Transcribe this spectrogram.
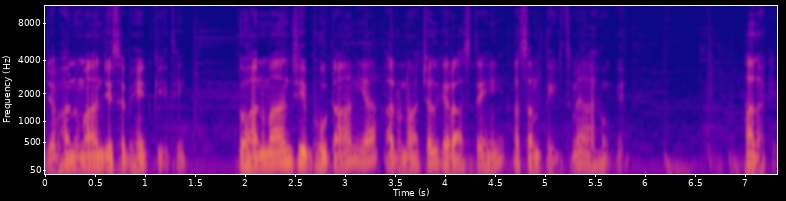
जब हनुमान जी से भेंट की थी तो हनुमान जी भूटान या अरुणाचल के रास्ते ही असम तीर्थ में आए होंगे। हालाँकि,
